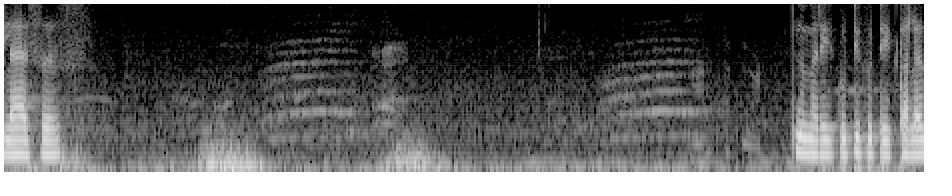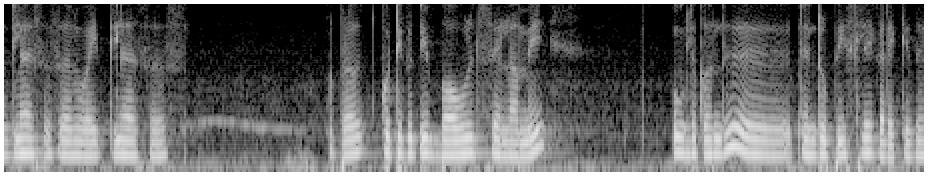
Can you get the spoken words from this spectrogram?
கிளாஸஸ் இந்த மாதிரி குட்டி குட்டி colour glasses and white glasses அப்புறம் குட்டி குட்டி பவுல்ஸ் எல்லாமே உங்களுக்கு வந்து டென் ருபீஸ்லேயே கிடைக்கிது.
